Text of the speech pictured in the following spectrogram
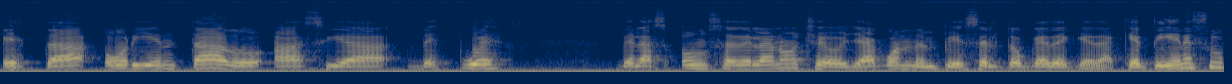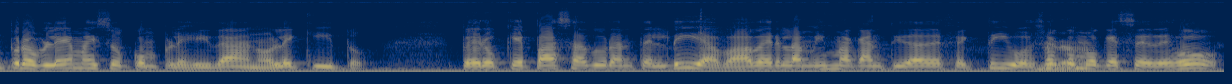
está orientado hacia después de las 11 de la noche o ya cuando empiece el toque de queda, que tiene su problema y su complejidad, no le quito. Pero ¿qué pasa durante el día? Va a haber la misma cantidad de efectivo. Eso como que se dejó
